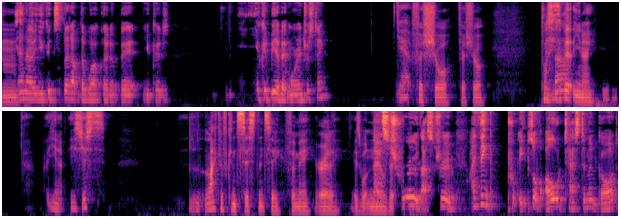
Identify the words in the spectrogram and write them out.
mm. you know you could split up the workload a bit. You could you could be a bit more interesting. Yeah, for sure, for sure. Plus, Is he's that- a bit, you know, you know, he's just lack of consistency for me. Really, is what nails That's it. true. That's true. I think sort of Old Testament God.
